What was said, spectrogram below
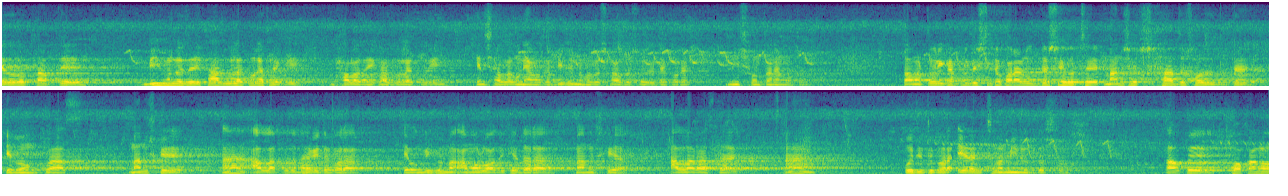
এদাদত প্রাপ্তে বিভিন্ন যে কাজগুলো করে থাকি ভালো যে কাজগুলো করি ইনশাল্লাহ উনি আমাকে বিভিন্নভাবে সাহায্য সহযোগিতা করেন, নিজ সন্তানের মতো। তো আমার তরিকা প্রতিষ্ঠিত করার উদ্দেশ্য হচ্ছে মানুষের সাহায্য সহযোগিতা এবং প্লাস মানুষকে হ্যাঁ আল্লাহ পথে ধাবিত করা এবং বিভিন্ন আমল ওয়াদিকের দ্বারা মানুষকে আল্লাহ রাস্তায় হ্যাঁ পতিত করা, এরা হচ্ছে আমার মেন উদ্দেশ্য। কাউকে ঠকানো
